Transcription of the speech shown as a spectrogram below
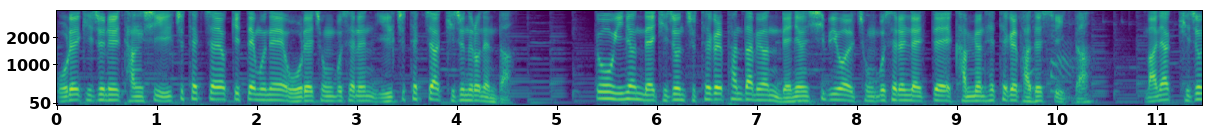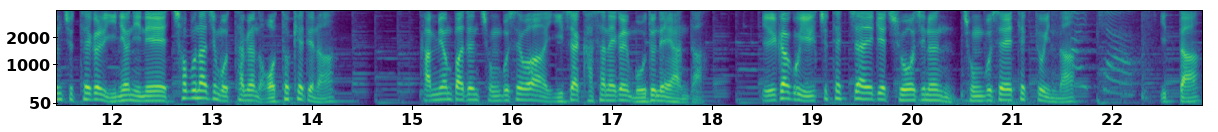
올해 기준일 당시 1주택자였기 때문에 올해 종부세는 1주택자 기준으로 낸다. 또 2년 내 기존 주택을 판다면 내년 12월 종부세를 낼 때 감면 혜택을 받을 수 있다. 만약 기존 주택을 2년 이내에 처분하지 못하면 어떻게 되나? 감면받은 종부세와 이자 가산액을 모두 내야 한다. 1가구 1주택자에게 주어지는 종부세 혜택도 있나? 있다.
